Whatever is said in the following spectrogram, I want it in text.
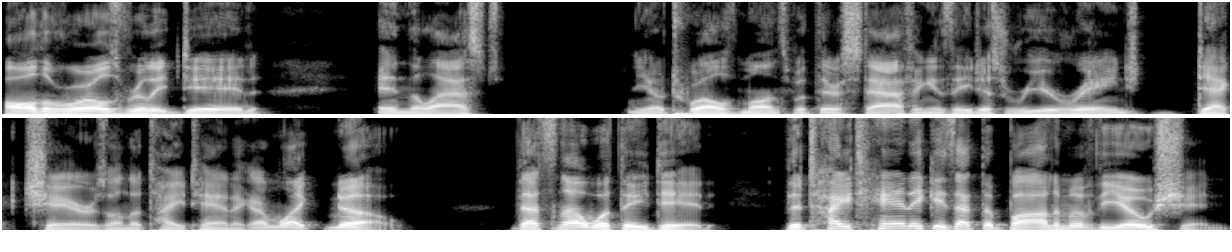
all the Royals really did in the last you know 12 months with their staffing is they just rearranged deck chairs on the Titanic. I'm like, "No. That's not what they did. The Titanic is at the bottom of the ocean."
